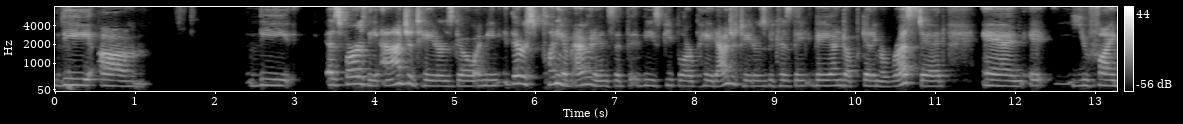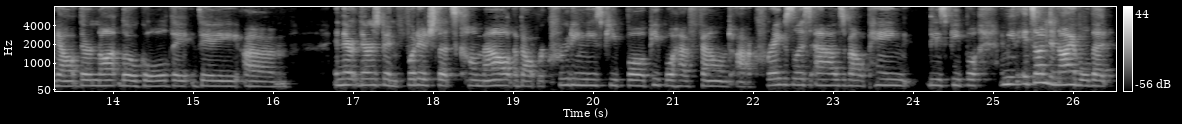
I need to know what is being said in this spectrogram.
The um the as far as the agitators go i mean there's plenty of evidence that th- these people are paid agitators because they they end up getting arrested and it you find out they're not local. They they um and there there's been footage that's come out about recruiting these people. People have found uh, craigslist ads about paying these people i mean it's undeniable that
